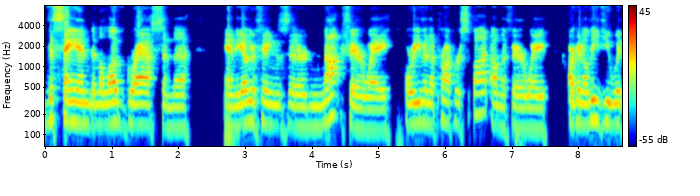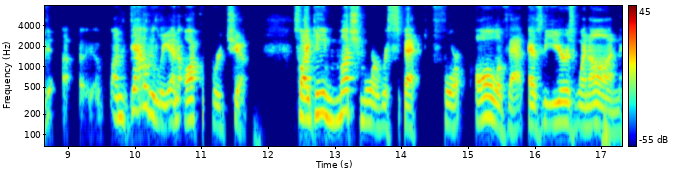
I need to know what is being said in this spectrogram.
the sand and the love grass and the and the other things that are not fairway or even the proper spot on the fairway are going to leave you with uh, undoubtedly an awkward chip. So I gained much more respect for all of that as the years went on.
